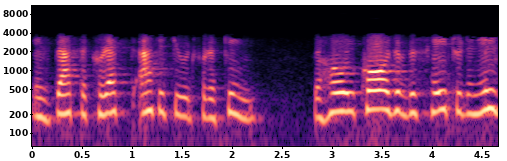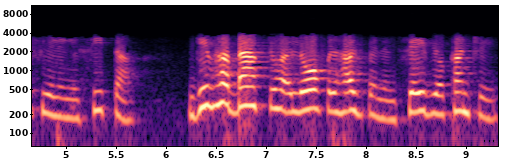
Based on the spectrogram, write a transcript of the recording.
Is that the correct attitude for a king? The whole cause of this hatred and ill feeling is Sita. Give her back to her lawful husband and save your country.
